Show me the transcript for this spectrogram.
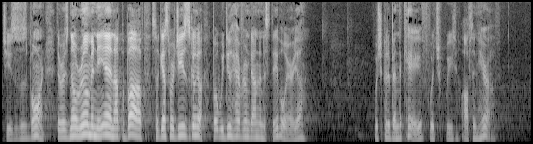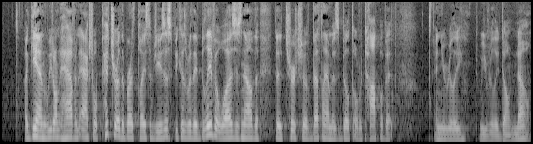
Jesus was born. There was no room in the inn up above, so guess where Jesus is going to go? But we do have room down in the stable area, which could have been the cave, which we often hear of. Again, we don't have an actual picture of the birthplace of Jesus because where they believe it was is now the, the church of Bethlehem is built over top of it. And you really, we really don't know.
